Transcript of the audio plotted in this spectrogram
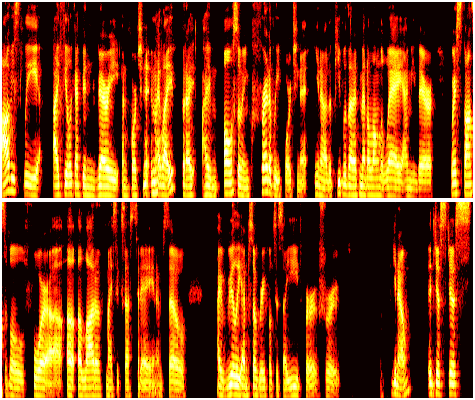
obviously I feel like I've been very unfortunate in my life, but I I'm also incredibly fortunate. You know, the people that I've met along the way. I mean, they're responsible for uh, a, a lot of my success today, and I'm so I really am so grateful to Saeed for for you know just just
